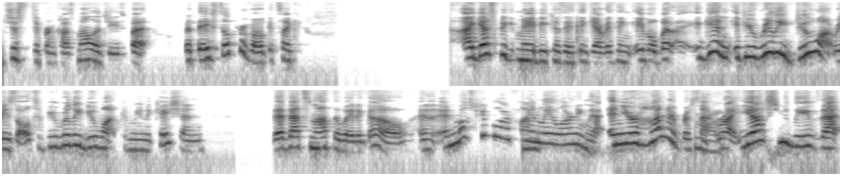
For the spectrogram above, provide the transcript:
Just different cosmologies, but but they still provoke. It's like I guess maybe because they think everything evil. But uh, again, if you really do want results, if you really do want communication, that that's not the way to go. And and most people are finally learning that. And you're hundred percent Right. right. Yes, you leave that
